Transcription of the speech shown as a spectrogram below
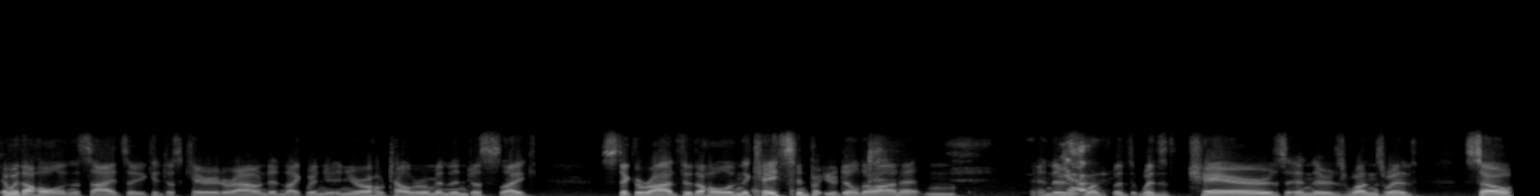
with a hole in the side so you can just carry it around and like when you're in your hotel room and then just like stick a rod through the hole in the case and put your dildo on it and and there's Yeah. ones with with chairs and there's ones with so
